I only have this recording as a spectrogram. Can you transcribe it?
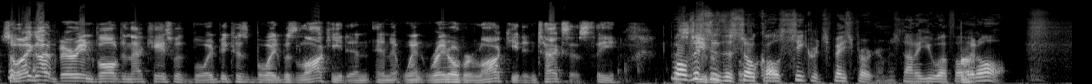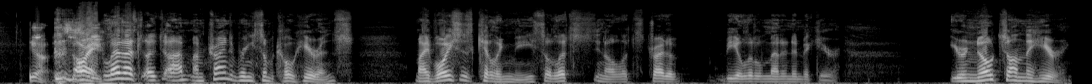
so I got very involved in that case with Boyd because Boyd was Lockheed, and, and it went right over Lockheed in Texas. The, Well, this Stephen- is the so-called secret space program. It's not a UFO at all. yeah. All right, let us. uh, I'm, I'm trying to bring some coherence. My voice is killing me, so let's you know let's try to be a little metonymic here. Your notes on the hearing.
